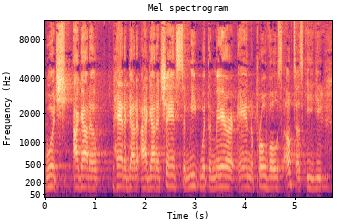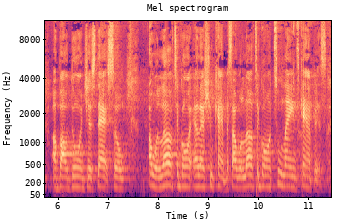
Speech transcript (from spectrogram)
which I got a had a, got a, I got a chance to meet with the mayor and the provost of Tuskegee about doing just that. So I would love to go on LSU campus. I would love to go on Tulane's campus. Oh,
